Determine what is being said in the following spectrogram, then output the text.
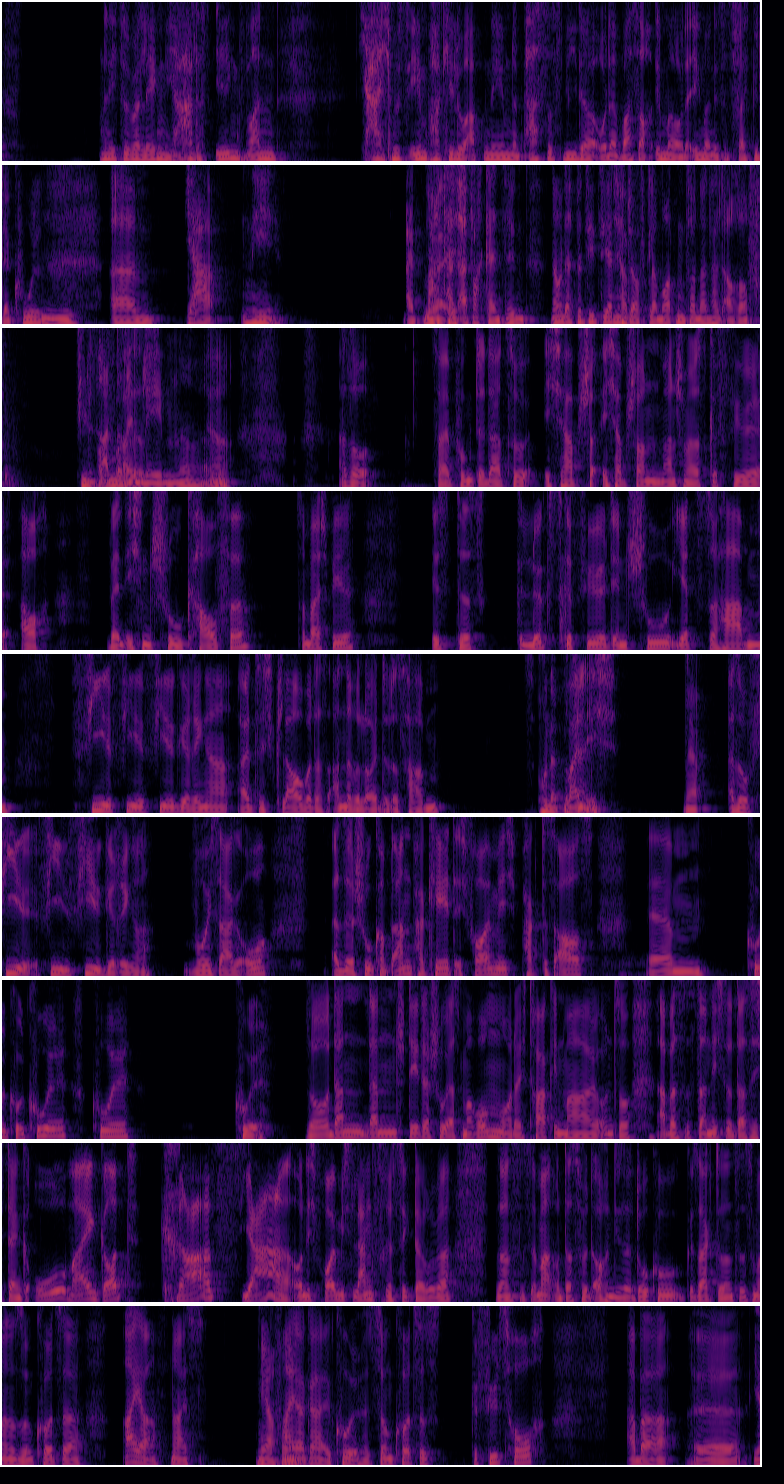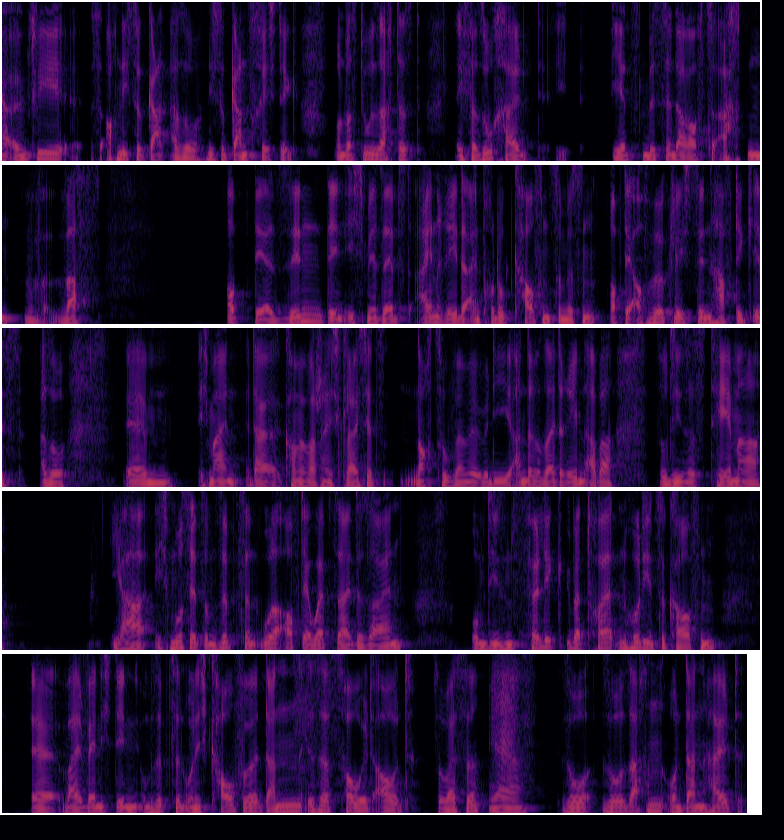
dann nicht zu überlegen, ja, das irgendwann ja, ich müsste eben ein paar Kilo abnehmen, dann passt es wieder oder was auch immer oder irgendwann ist es vielleicht wieder cool. Mhm. Ähm, ja, nee. Macht ja, halt ich, einfach keinen Sinn. Ne? Und das bezieht sich ja nicht nur auf Klamotten, sondern halt auch auf vieles auf andere alles. im Leben. Ne? Ja. Also zwei Punkte dazu. Ich habe ich hab schon manchmal das Gefühl, auch wenn ich einen Schuh kaufe, zum Beispiel, ist das Glücksgefühl, den Schuh jetzt zu haben, viel, viel, viel geringer, als ich glaube, dass andere Leute das haben. 100 Weil ich, ja. also viel, viel, viel geringer. Wo ich sage, oh, also der Schuh kommt an, Paket, ich freue mich, packt es aus. Ähm, cool, cool, cool, cool, cool. So, und dann, dann steht der Schuh erstmal rum oder ich trage ihn mal und so. Aber es ist dann nicht so, dass ich denke, oh mein Gott, krass, ja. Und ich freue mich langfristig darüber. Sonst ist immer, und das wird auch in dieser Doku gesagt, sonst ist immer nur so ein kurzer, ah ja, nice. Ja, voll. Ah ja, geil, cool. Ist so ein kurzes Gefühlshoch. Aber äh, ja, irgendwie ist auch nicht so ganz, also nicht so ganz richtig. Und was du sagtest, ich versuche halt jetzt ein bisschen darauf zu achten, was, ob der Sinn, den ich mir selbst einrede, ein Produkt kaufen zu müssen, ob der auch wirklich sinnhaftig ist. Also ähm, ich meine, da kommen wir wahrscheinlich gleich jetzt noch zu, wenn wir über die andere Seite reden, aber so dieses Thema, ja, ich muss jetzt um 17 Uhr auf der Webseite sein, um diesen völlig überteuerten Hoodie zu kaufen, äh, weil wenn ich den um 17 Uhr nicht kaufe, dann ist er sold out, so weißt du? Ja, ja. So, so Sachen und dann halt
